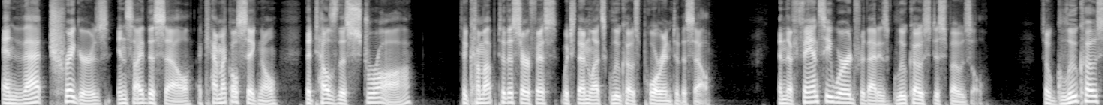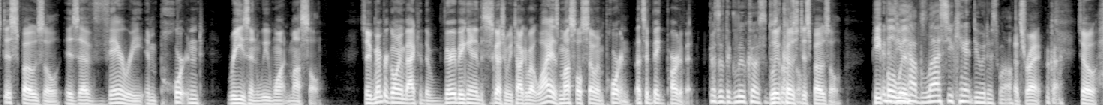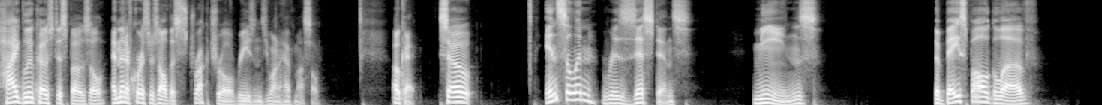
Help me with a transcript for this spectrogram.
and that triggers inside the cell a chemical signal that tells the straw to come up to the surface, which then lets glucose pour into the cell. And the fancy word for that is glucose disposal. So, glucose disposal is a very important reason we want muscle. So, remember going back to the very beginning of this discussion, we talked about why is muscle so important? That's a big part of it. Because of the glucose disposal. Glucose disposal. People and if you with, have less, you can't do it as well. That's right. Okay. So, high glucose disposal. And then, of course, there's all the structural reasons you want to have muscle. Okay. So, insulin resistance means the baseball glove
